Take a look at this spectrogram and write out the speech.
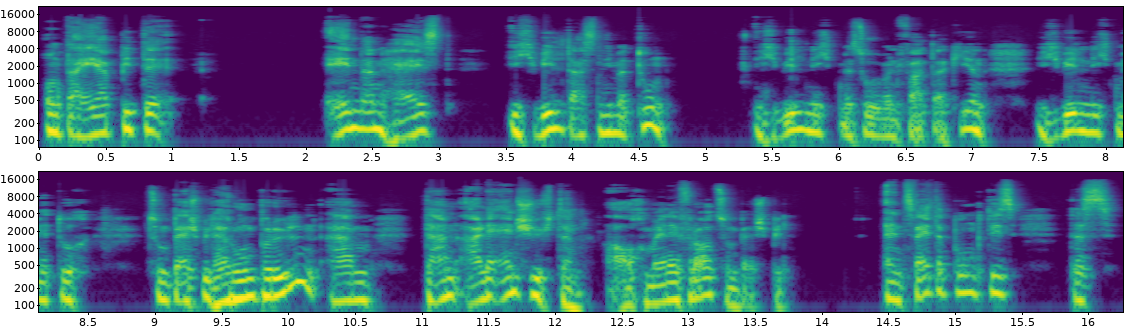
und daher bitte Ändern heißt, ich will das nicht mehr tun. Ich will nicht mehr so wie mein Vater agieren. Ich will nicht mehr durch zum Beispiel herumbrüllen, ähm, dann alle einschüchtern. Auch meine Frau zum Beispiel. Ein zweiter Punkt ist, dass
